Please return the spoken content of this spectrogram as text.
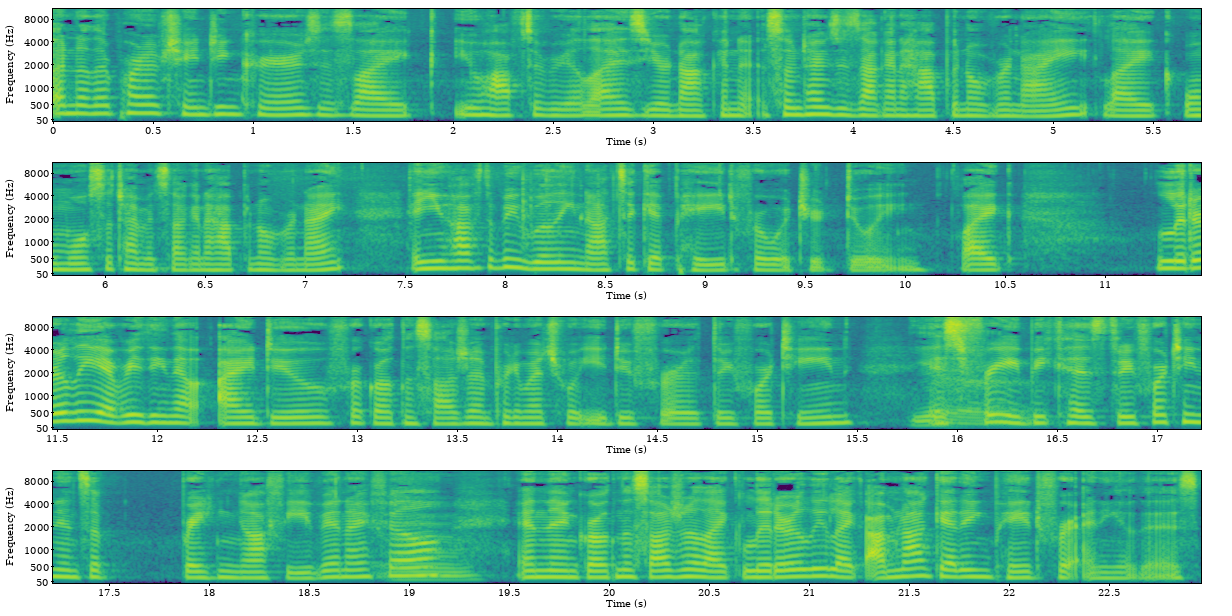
another part of changing careers is like you have to realize you're not gonna sometimes it's not gonna happen overnight. Like well most of the time it's not gonna happen overnight. And you have to be willing not to get paid for what you're doing. Like literally everything that i do for growth nostalgia and pretty much what you do for 314 is free because 314 ends up breaking off even i feel. Mm-hmm. And then growth nostalgia like literally like i'm not getting paid for any of this.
